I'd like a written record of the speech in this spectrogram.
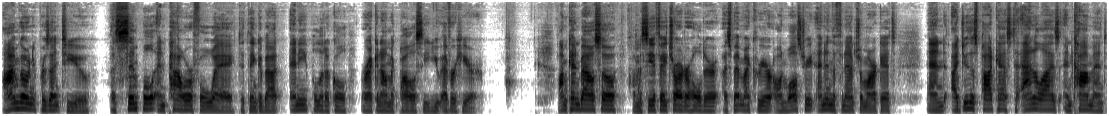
I'm going to present to you a simple and powerful way to think about any political or economic policy you ever hear. I'm Ken Bauso. I'm a CFA charter holder. I spent my career on Wall Street and in the financial markets. And I do this podcast to analyze and comment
